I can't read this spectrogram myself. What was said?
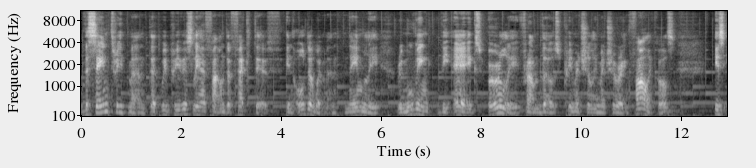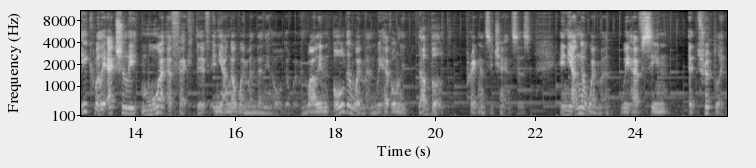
The same treatment that we previously have found effective in older women, namely removing the eggs early from those prematurely maturing follicles, is equally, actually more effective in younger women than in older women. While in older women we have only doubled pregnancy chances, in younger women we have seen a tripling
